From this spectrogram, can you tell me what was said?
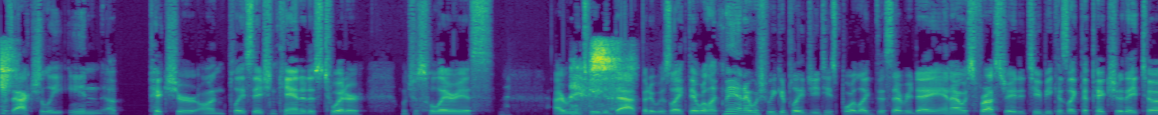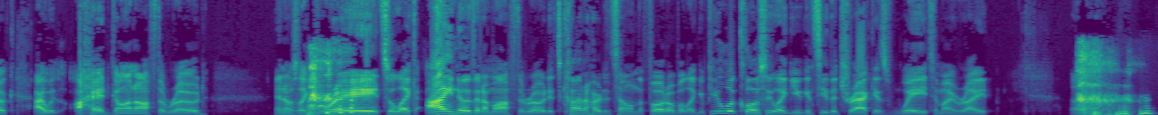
was actually in a picture on PlayStation Canada's Twitter, which was hilarious. I retweeted that, but it was like they were like, "Man, I wish we could play GT Sport like this every day." And I was frustrated too because like the picture they took, I was I had gone off the road. And I was like, "Great." so like I know that I'm off the road. It's kind of hard to tell in the photo, but like if you look closely like you can see the track is way to my right. Um,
